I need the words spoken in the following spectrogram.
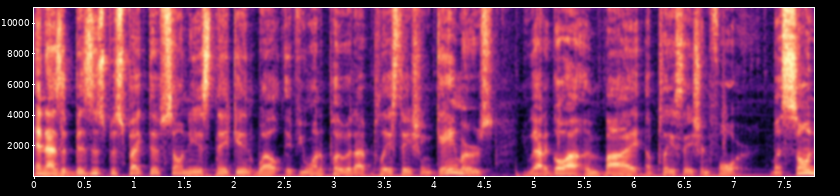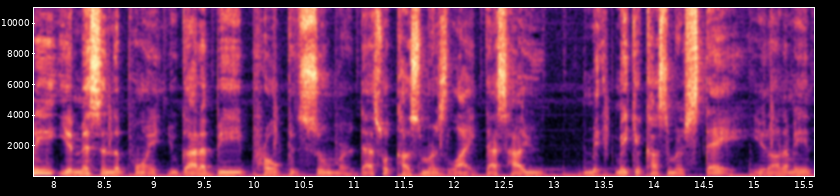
And as a business perspective, Sony is thinking, well, if you want to play with our PlayStation gamers, you got to go out and buy a PlayStation 4. But Sony, you're missing the point. You got to be pro consumer. That's what customers like. That's how you make, make your customers stay. You know what I mean?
